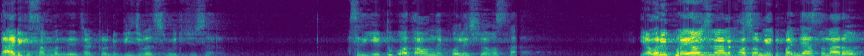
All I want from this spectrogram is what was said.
దాడికి సంబంధించినటువంటి విజువల్స్ మీరు చూశారు. అసలు ఎటు పోతా ఉంది పోలీస్ వ్యవస్థ? ఎవరి ప్రయోజనాల కోసం మీరు పనిచేస్తున్నారు?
